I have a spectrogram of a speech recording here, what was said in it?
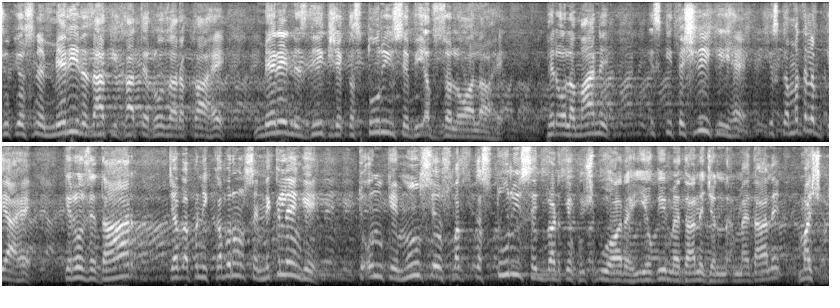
चूँकि उसने मेरी रजा की खातिर रोज़ा रखा है, मेरे नज़दीक ये कस्तूरी से भी अफजल वाला है। फिर ने इसकी तशरी की है, इसका मतलब क्या है? कि रोज़ेदार जब अपनी कब्रों से निकलेंगे तो उनके मुँह से उस वक्त कस्तूरी से बढ़ के खुशबू आ रही होगी मैदान जन मैदान मशर।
